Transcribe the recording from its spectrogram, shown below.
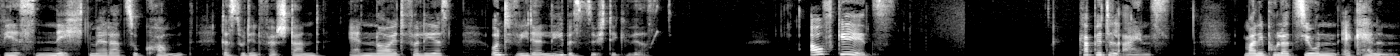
wie es nicht mehr dazu kommt, dass du den Verstand erneut verlierst und wieder liebessüchtig wirst. Auf geht's! Kapitel 1 Manipulationen erkennen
